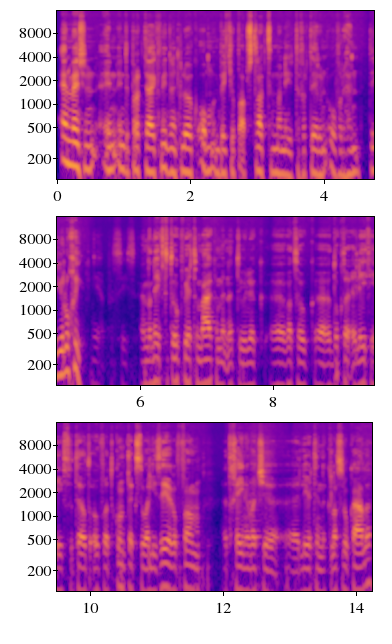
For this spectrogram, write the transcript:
En mensen in, in de praktijk vinden het leuk om een beetje op abstracte manier te vertellen over hun theologie. Ja, precies. En dan heeft het ook weer te maken met natuurlijk uh, wat ook uh, dokter Elevi heeft verteld over het contextualiseren van hetgene wat je uh, leert in de klaslokalen.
